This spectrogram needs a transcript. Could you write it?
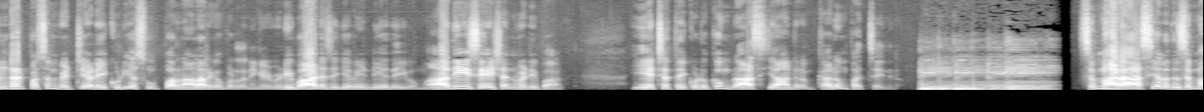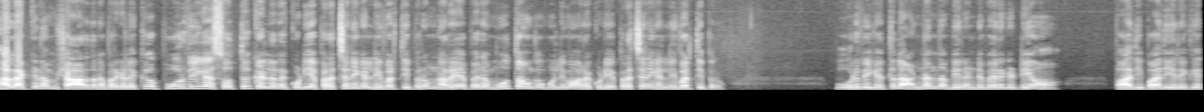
ஹண்ட்ரட் பர்சன்ட் வெற்றி அடையக்கூடிய சூப்பர் நாளாக இருக்க போகிறது நீங்கள் வழிபாடு செய்ய வேண்டிய தெய்வம் ஆதிசேஷன் வழிபாடு. ஏற்றத்தை கொடுக்கும் ராசியா நிறம் கரும் பச்சை நிறம். சிம்ம ராசி அல்லது சிம்ம லக்னம் சார்ந்த நபர்களுக்கு பூர்வீக சொத்துக்கள் இருக்கக்கூடிய பிரச்சனைகள் நிவர்த்தி பெறும். நிறைய பேர் மூத்தவங்க மூலியமா வரக்கூடிய பிரச்சனைகள் நிவர்த்தி பெறும். பூர்வீகத்தில் அண்ணன் தம்பி ரெண்டு பேருக்கிட்டையும் பாதி பாதி இருக்கு.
